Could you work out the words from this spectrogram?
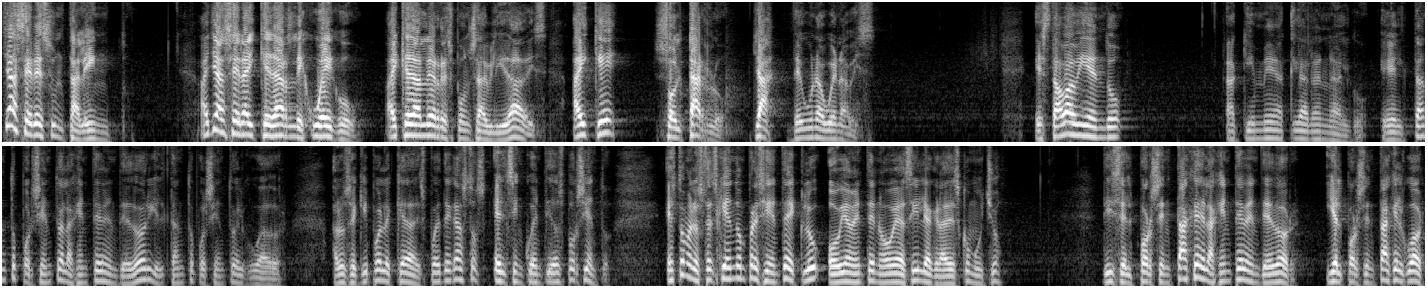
Yasser es un talento. A Yasser hay que darle juego, hay que darle responsabilidades, hay que soltarlo, ya, de una buena vez. Estaba viendo, aquí me aclaran algo, el tanto por ciento de la gente vendedor y el tanto por ciento del jugador. A los equipos le queda después de gastos el 52%. Esto me lo está escribiendo un presidente de club, obviamente no voy a decir, le agradezco mucho. Dice, el porcentaje de la gente vendedor y el porcentaje del jugador.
